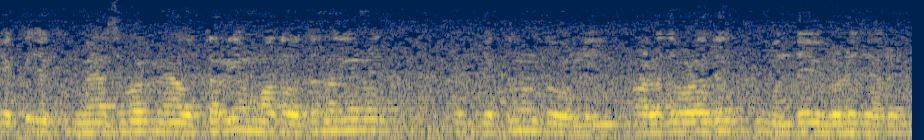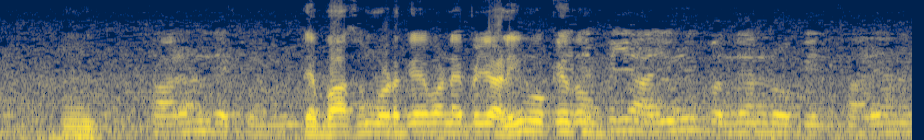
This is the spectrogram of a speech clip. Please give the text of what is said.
ਇੱਕ ਇੱਕ ਮੈਂ ਸਵਾਰ ਮੈਂ ਉਤਰ ਗਿਆ ਮਾਤਾ ਉਤਰ ਲੱਗੀ ਉਹਨੂੰ ਜੱਕਦਮ ਤੋੜ ਲਈ। ਆਲੇ ਦੁਆਲੇ ਤੇ ਬੰਦੇ ਵੀ ਬੜੇ ਸਾਰੇ। ਹੂੰ। ਸਾਰਿਆਂ ਨੇ ਦੇਖਿਆ। ਤੇ ਬੱਸ ਮੁੜ ਕੇ ਬਣੇ ਭਜਾਲੀ ਮੌਕੇ ਤੋਂ? ਤੇ ਭਜਾਈ ਉਹਨੇ ਬੰਦਿਆਂ ਨੇ ਰੋਕੀ ਸਾਰਿਆਂ ਨੇ।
